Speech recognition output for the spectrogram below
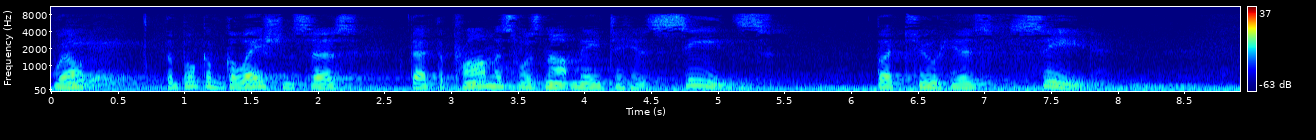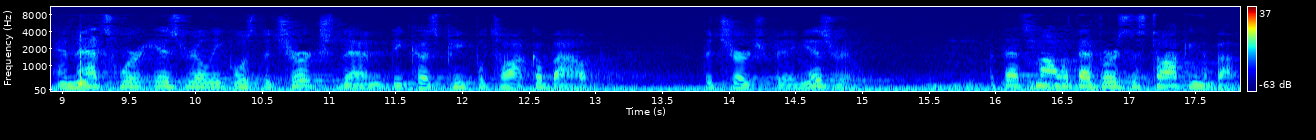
Well, the book of Galatians says that the promise was not made to his seeds, but to his seed. And that's where Israel equals the church then, because people talk about the church being Israel. But that's not what that verse is talking about.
